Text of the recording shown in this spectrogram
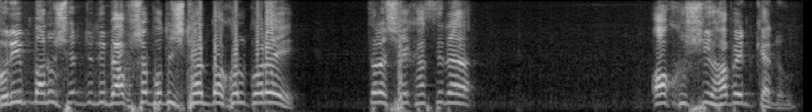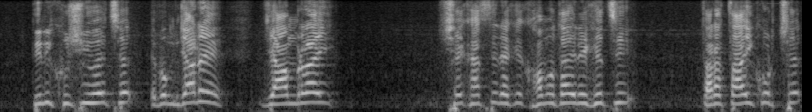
গরিব মানুষের যদি ব্যবসা প্রতিষ্ঠান দখল করে, তাহলে শেখ হাসিনা অখুশি হবেন কেন? তিনি খুশি হয়েছেন এবং জানে যে আমরাই শেখ হাসিনাকে ক্ষমতায় রেখেছি, তারা তাই করছেন।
